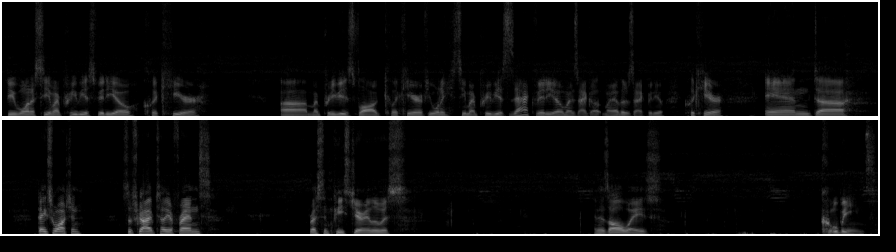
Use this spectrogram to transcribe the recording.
if you want to see my previous video, click here. Uh, my previous vlog, click here. If you want to see my previous Zak video, my Zak, my other Zach video, click here. And uh, thanks for watching. Subscribe, tell your friends. Rest in peace, Jerry Lewis. And as always, cool beans.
